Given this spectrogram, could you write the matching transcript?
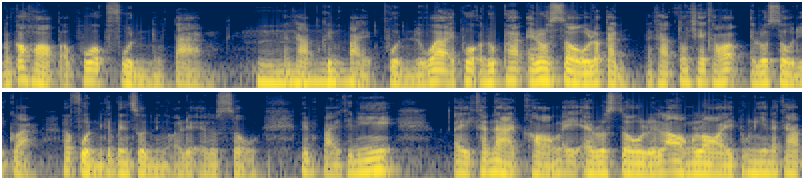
มันก็หอบเอาพวกฝุ่นต่างอืมๆนะครับขึ้นไปฝุ่นหรือว่าไอ้พวกอนุภาคแอโรโซลแล้วกันนะครับต้องใช้คำว่าแอโรโซลดีกว่าเพราะฝุ่นก็เป็นส่วนหนึ่งของแอโรโซลขึ้นไปทีนี้ไอ้ขนาดของไอ้แอโรโซลหรือละอองลอยพวกนี้นะครับ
